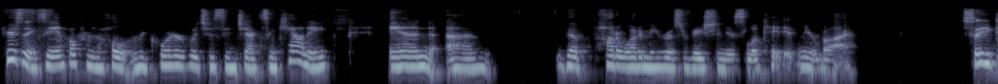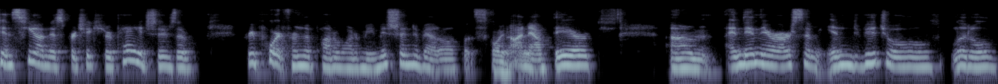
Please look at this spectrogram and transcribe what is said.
Here's an example from the Holton Recorder, which is in Jackson County. And um, the Potawatomi Reservation is located nearby. So you can see on this particular page, there's a report from the Potawatomi Mission about all what's going on out there. Um, and then there are some individual little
